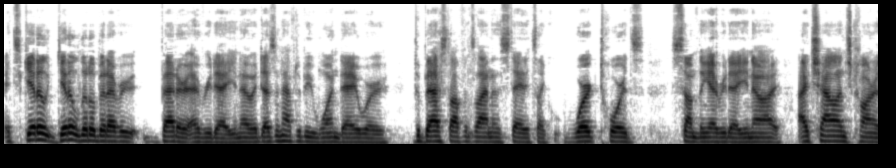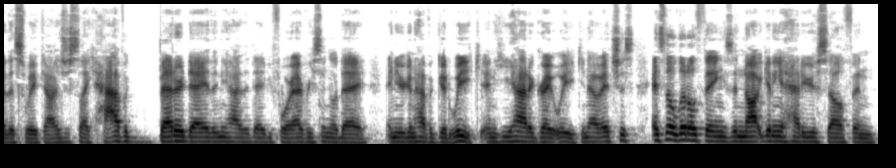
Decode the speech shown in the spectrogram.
it's get a get a little bit every better every day. You know, it doesn't have to be one day where the best offense line in the state. It's like work towards something every day. You know, I, I challenged Connor this week. I was just like, have a better day than you had the day before every single day, and you're going to have a good week. And he had a great week. You know, it's just, it's the little things and not getting ahead of yourself and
